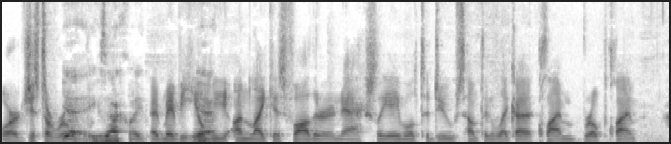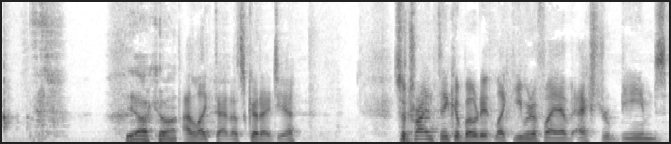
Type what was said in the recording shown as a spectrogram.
or just a rope. Yeah, exactly. And maybe he'll Yeah. be unlike his father and actually able to do something like a climb rope climb. Yeah, I can't. I like that. That's a good idea. So try and think about it like even if I have extra beams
